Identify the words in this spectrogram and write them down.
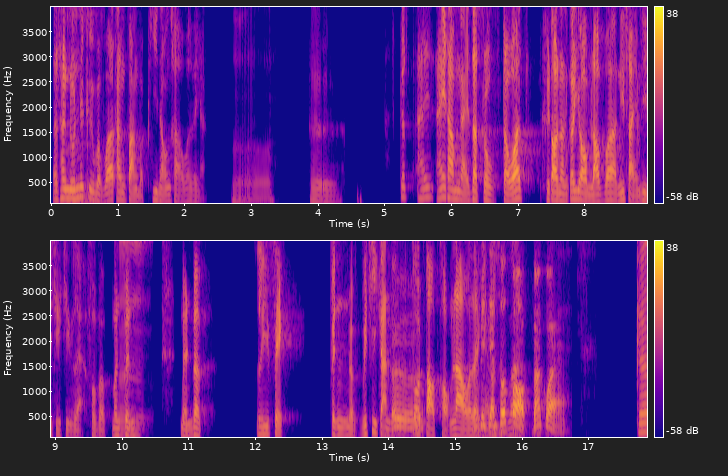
แล้วทางนู้นก็คือแบบว่าทางฝั่งแบบพี่น้องเขาอะไรเงี้ยอืมเออเออก็ให้ให้ทำไงแต่ตรงแต่ว่าคือตอนนั้นก็ยอมรับว่านิสัยไม่ดีจริงๆแหละเพราะแบบมันเป็นอืมเหมือนแบบรีเฟกเป็นแบบวิธีการแบบเออโต้ตอบของเราอะไรมันเป็นเงี้ยการรู้สึโต้กว่าตอบมากกว่า ก็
